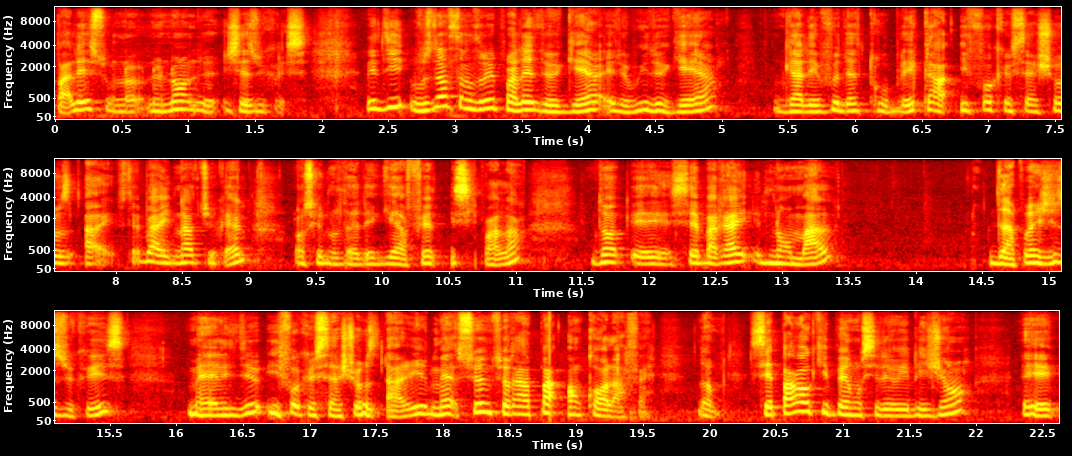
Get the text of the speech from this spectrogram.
parlé sous le, le nom de Jésus-Christ. Il dit, vous entendrez parler de guerre et de bruit de guerre, gardez-vous d'être troublés, car il faut que ces choses arrivent. C'est pas naturel lorsque nous avons des guerres faites ici par là. Donc, c'est pareil normal, d'après Jésus-Christ, mais il dit, faut que ces choses arrivent, mais ce ne sera pas encore la fin. Donc, c'est pas qui peuvent aussi de religion, et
